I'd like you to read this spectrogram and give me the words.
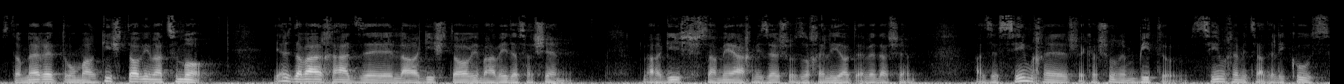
זאת אומרת, הוא מרגיש טוב עם עצמו. יש דבר אחד, זה להרגיש טוב עם עבד השם. להרגיש שמח מזה שהוא זוכה להיות עבד השם. אז זה שמחה שקשור עם ביטול, שמחה מצד הליכוס.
